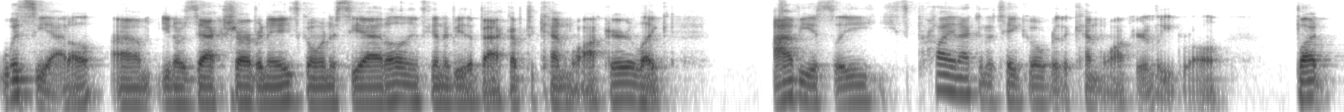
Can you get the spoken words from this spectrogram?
with Seattle. Um, you know, Zach Charbonnet is going to Seattle and he's gonna be the backup to Ken Walker. Like obviously he's probably not gonna take over the Ken Walker lead role, but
